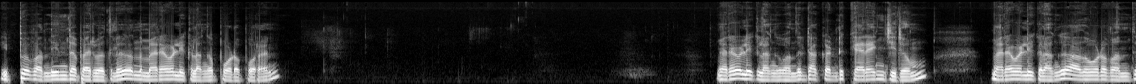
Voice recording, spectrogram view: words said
இப்போ வந்து இந்த பருவத்தில் அந்த மரவள்ளி கிழங்க போட போகிறேன் மரவள்ளி கிழங்கு வந்து டக்கண்டு கரைஞ்சிடும் மரவள்ளி கிழங்கு அதோடு வந்து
